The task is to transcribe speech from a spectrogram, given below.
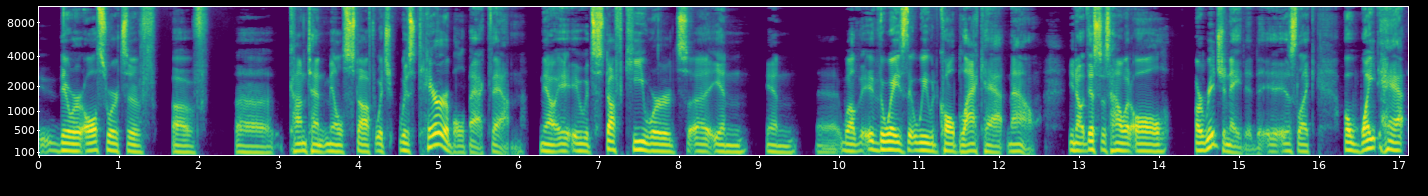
there were all sorts of of uh, content mill stuff, which was terrible back then. Now it, it would stuff keywords uh, in in uh, well the, the, ways that we would call black hat now. You know, this is how it all originated. Is like a white hat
